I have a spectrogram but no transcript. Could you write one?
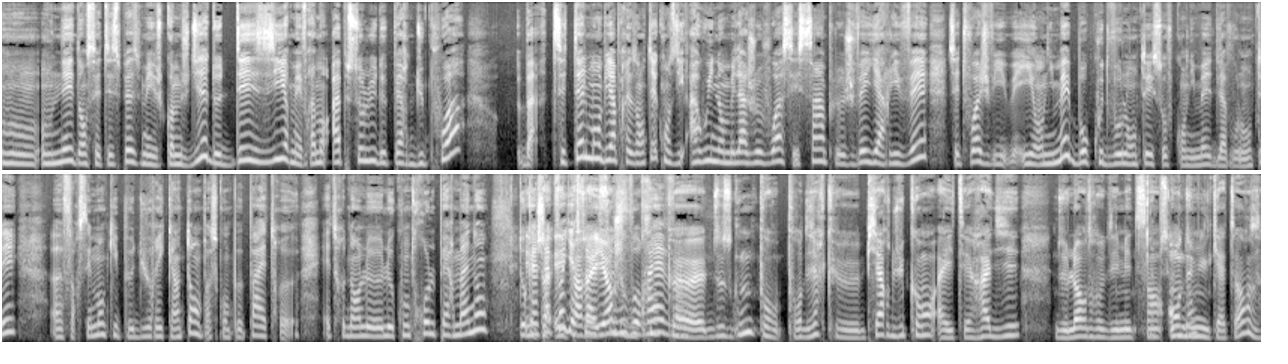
on, on, est dans cette espèce, mais comme je disais, de désir, mais vraiment absolu de perdre du poids, bah, c'est tellement bien présenté qu'on se dit ah oui non mais là je vois c'est simple je vais y arriver. Cette fois je vais et on y met beaucoup de volonté sauf qu'on y met de la volonté euh, forcément qui peut durer qu'un temps parce qu'on peut pas être être dans le, le contrôle permanent. Donc et à chaque fois il y a ce, ailleurs, ce nouveau je vous rêve. coupe, euh, deux secondes pour pour dire que Pierre Ducamp a été radié de l'ordre des médecins Absolument. en 2014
